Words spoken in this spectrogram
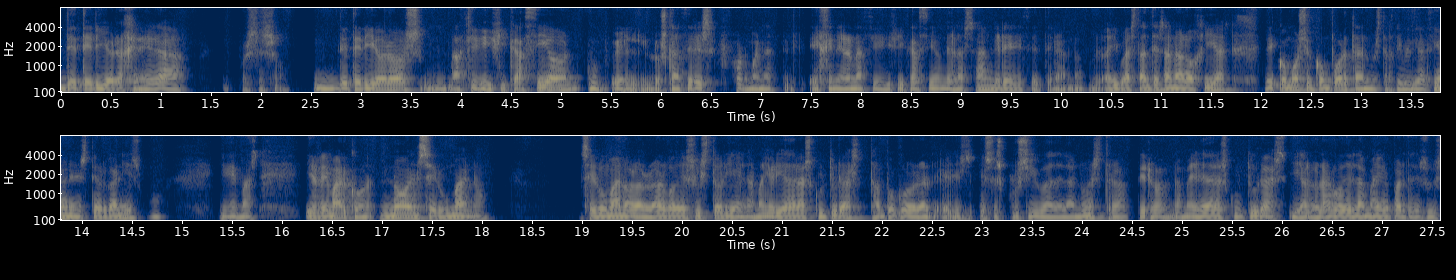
deteriora, genera, pues eso, deterioros, acidificación, los cánceres forman, generan acidificación de la sangre, etc. Hay bastantes analogías de cómo se comporta nuestra civilización en este organismo y demás. Y remarco, no el ser humano. Ser humano a lo largo de su historia, en la mayoría de las culturas, tampoco es, exclusiva de la nuestra, pero en la mayoría de las culturas y a lo largo de la mayor parte de su,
